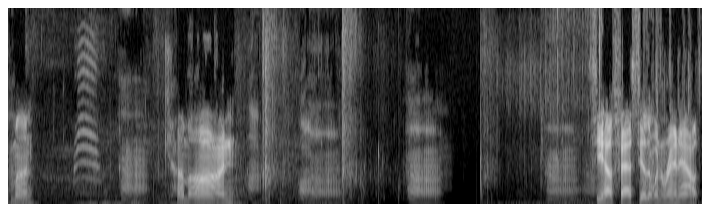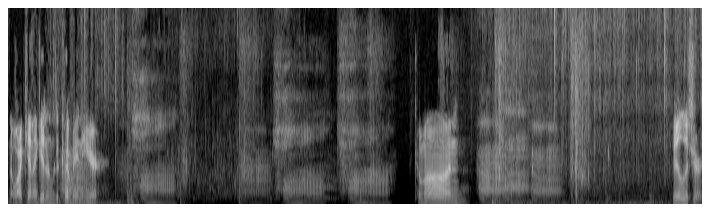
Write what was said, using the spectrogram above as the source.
Come on. Come on. See how fast the other one ran out. Now, why can't I get him to come in here? Come on. Villager,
